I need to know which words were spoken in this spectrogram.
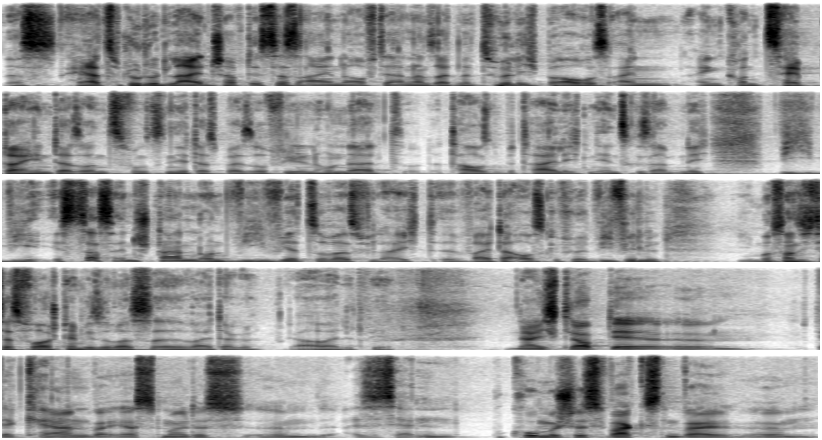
das Herzblut und Leidenschaft ist das eine. Auf der anderen Seite natürlich braucht es ein, ein Konzept dahinter, sonst funktioniert das bei so vielen hundert oder tausend Beteiligten insgesamt nicht. Wie, wie ist das entstanden und wie wird sowas vielleicht äh, weiter ausgeführt? Wie, viel, wie muss man sich das vorstellen, wie sowas äh, weitergearbeitet wird? Na, ich glaube, der, ähm, der Kern war erstmal das, ähm, also es ist ja ein komisches Wachsen, weil ähm,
